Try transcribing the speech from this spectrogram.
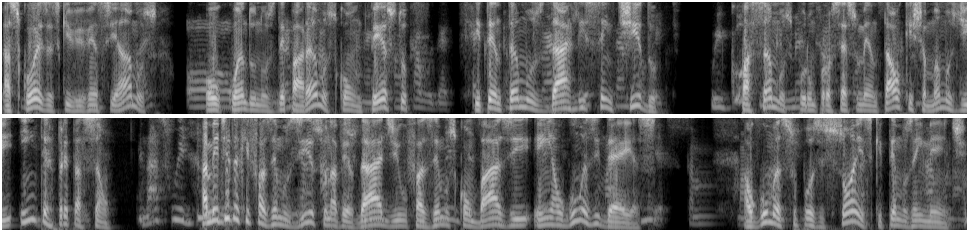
As coisas que vivenciamos ou quando nos deparamos com um texto e tentamos dar-lhe sentido, passamos por um processo mental que chamamos de interpretação. À medida que fazemos isso, na verdade, o fazemos com base em algumas ideias, algumas suposições que temos em mente.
